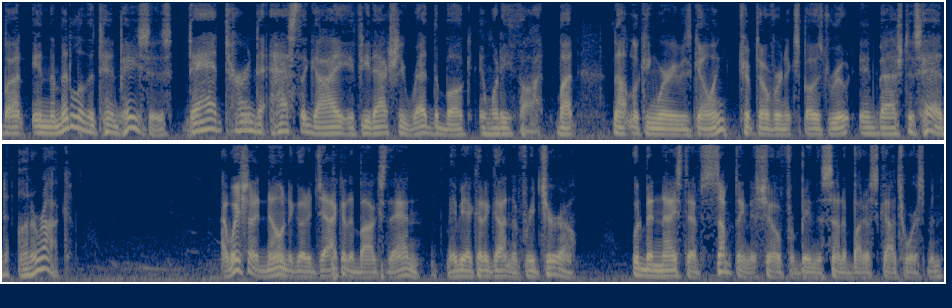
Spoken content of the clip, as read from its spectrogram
But in the middle of the 10 paces, Dad turned to ask the guy if he'd actually read the book and what he thought. But not looking where he was going, tripped over an exposed root and bashed his head on a rock. I wish I'd known to go to Jack in the Box then. Maybe I could have gotten a free churro. Would have been nice to have something to show for being the son of Butterscotch Horseman.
